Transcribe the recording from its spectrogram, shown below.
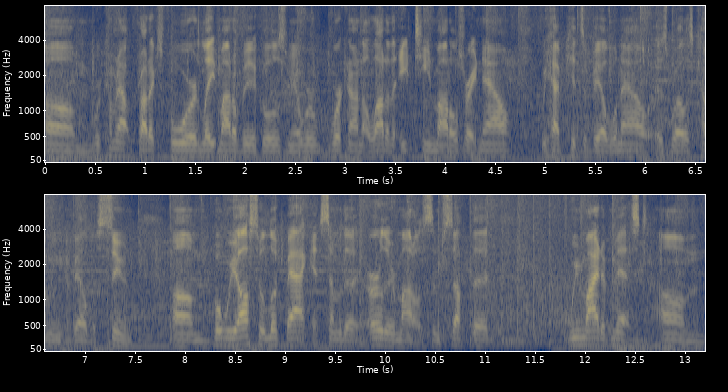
Um, we're coming out products for late model vehicles. You know, we're working on a lot of the 18 models right now. We have kits available now, as well as coming available soon. Um, but we also look back at some of the earlier models, some stuff that we might have missed. Um,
